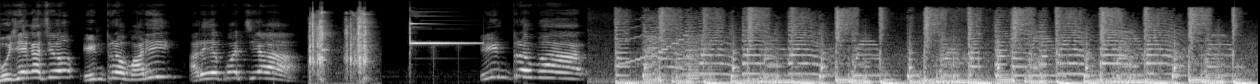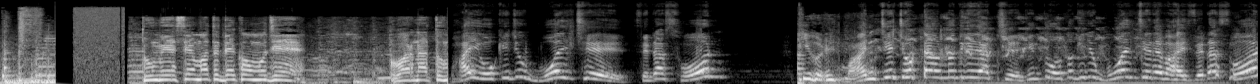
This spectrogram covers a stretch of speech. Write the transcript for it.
বুঝে গেছো ইন্ট্রো মারি আরে এ পচিয়া ইন্ট্রো মার तुम ऐसे मत देखो मुझे वरना तुम ভাই ও কিছু বলছে সেটা শোন মানছে চোখটা অন্যদিকে যাচ্ছে কিন্তু ও তো কিছু বলছে রে ভাই সেটা শোন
